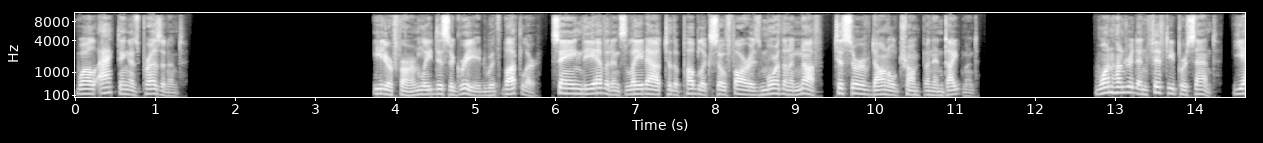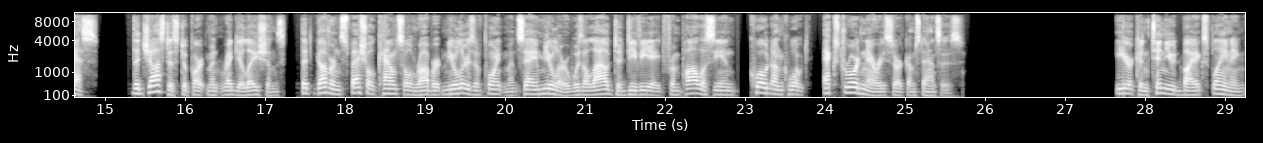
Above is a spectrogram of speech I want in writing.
while acting as president. Iyer firmly disagreed with Butler, saying the evidence laid out to the public so far is more than enough to serve Donald Trump an indictment. 150%, yes. The Justice Department regulations that govern special counsel Robert Mueller's appointment say Mueller was allowed to deviate from policy in quote-unquote extraordinary circumstances. Iyer continued by explaining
